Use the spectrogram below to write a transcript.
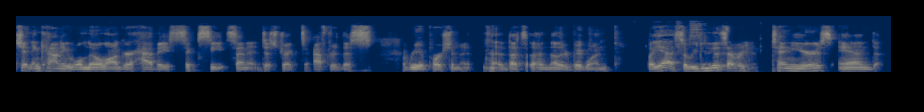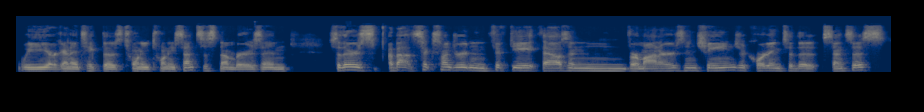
Chittenden County will no longer have a six seat Senate district after this reapportionment. That's another big one. But yeah, so we do this every 10 years, and we are going to take those 2020 census numbers. And so there's about 658,000 Vermonters in change, according to the census.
